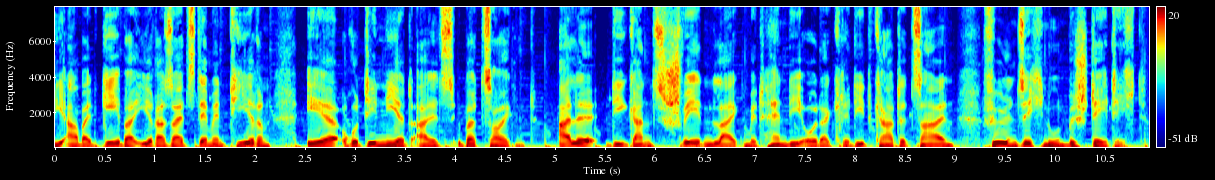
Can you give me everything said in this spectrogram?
Die Arbeitgeber ihrerseits dementieren, eher routiniert als überzeugend. Alle, die ganz Schweden-like mit Handy oder Kreditkarte zahlen, fühlen sich nun bestätigt.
